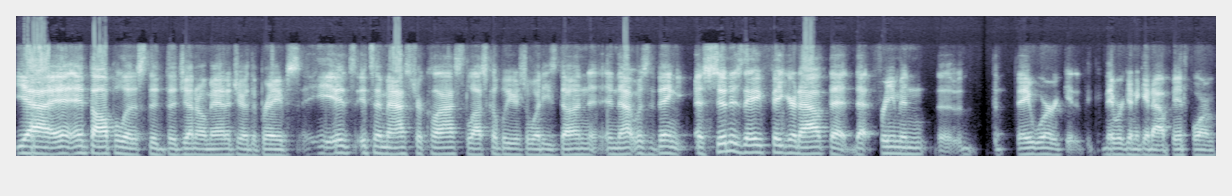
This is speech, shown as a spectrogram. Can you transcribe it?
Yeah, Anthopoulos, the, the general manager of the Braves, it's it's a masterclass the last couple of years of what he's done, and that was the thing. As soon as they figured out that that Freeman, they were they were going to get outbid for him,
